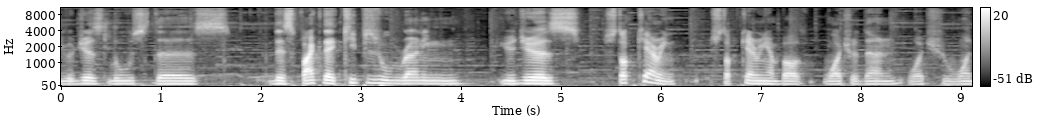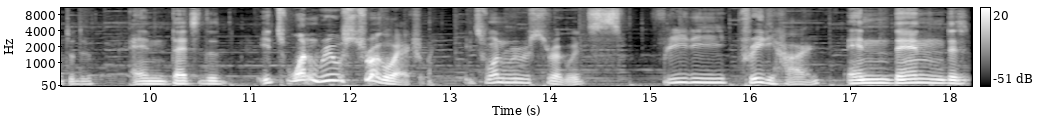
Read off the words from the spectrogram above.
You just lose this this fact that keeps you running. You just stop caring. Stop caring about what you've done what you want to do. And that's the it's one real struggle actually it's one real struggle. It's pretty pretty hard. And then the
